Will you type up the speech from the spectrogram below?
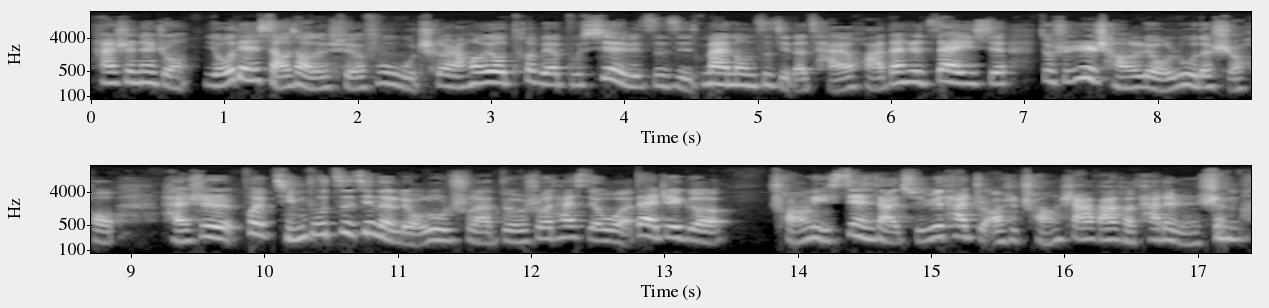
他是那种有点小小的学富五车，然后又特别不屑于自己卖弄自己的才华，但是在一些就是日常流露的时候，还是会情不自禁的流露出来。比如说，他写我在这个床里陷下去，因为他主要是床、沙发和他的人生嘛。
